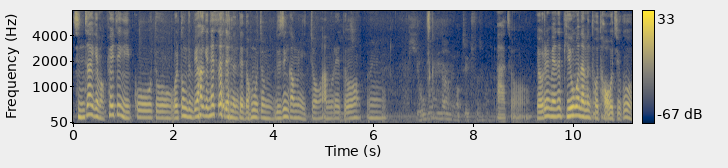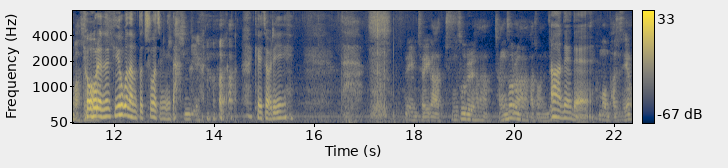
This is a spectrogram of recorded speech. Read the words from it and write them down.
진작에 막 패딩 입고 또 월동 준비하긴 했어야 됐는데 너무 좀 늦은 감은 있죠 아무래도. 음. 비 오고 난 다음에 갑자기 추워져 맞아. 여름에는 비 오고 나면 더 더워지고 맞아. 겨울에는 비 오고 나면 또 추워집니다. 신기해 계절이. 선생님 저희가 주소를 하나 장소를 하나 가져왔는데 아 네네. 한번 봐주세요.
